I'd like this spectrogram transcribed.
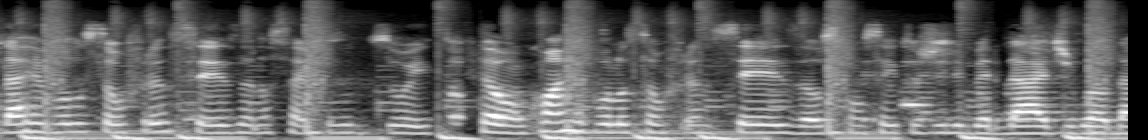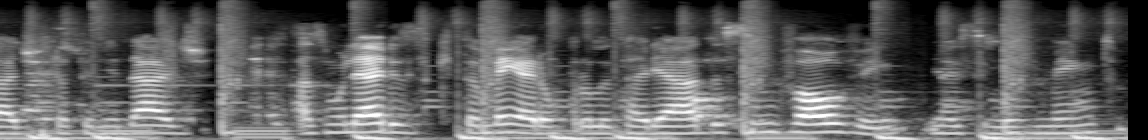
da Revolução Francesa no século XVIII. Então, com a Revolução Francesa, os conceitos de liberdade, igualdade e fraternidade, as mulheres que também eram proletariadas se envolvem nesse movimento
